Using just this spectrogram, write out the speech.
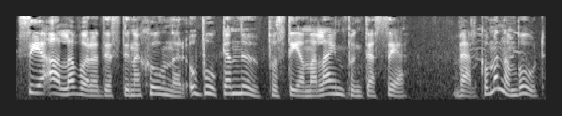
Se alla våra destinationer och boka nu på stenaline.se. Välkommen ombord!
